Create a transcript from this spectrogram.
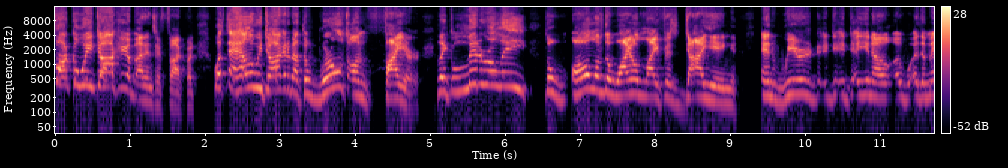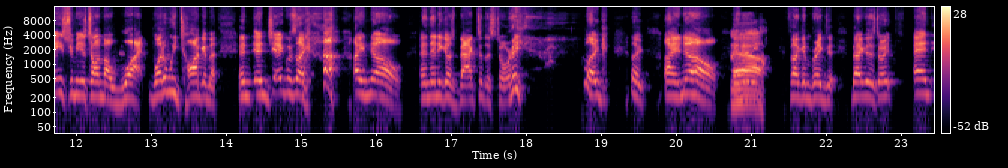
fuck are we talking about? I didn't say fuck, but what the hell are we talking about? The world's on fire. Like literally the all of the wildlife is dying and weird you know uh, the mainstream media is talking about what what are we talking about and and jake was like i know and then he goes back to the story like like i know. And yeah. fucking brings it back to the story. And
